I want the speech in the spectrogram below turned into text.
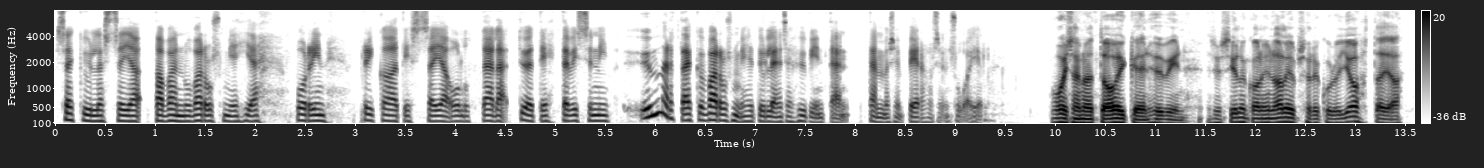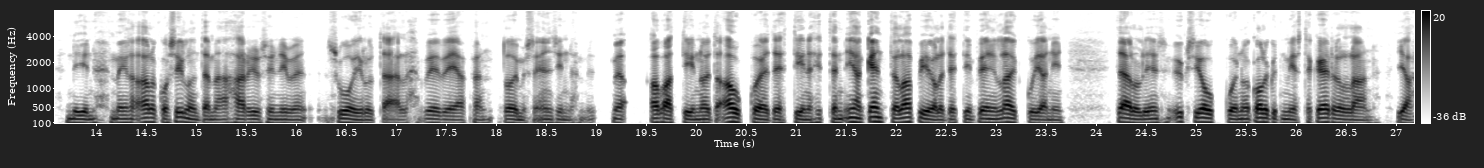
Säkylässä ja tavannut varusmiehiä Porin prikaatissa ja ollut täällä työtehtävissä, niin ymmärtääkö varusmiehet yleensä hyvin tämän tämmöisen perhosen suojelun? Voi sanoa, että oikein hyvin. Esimerkiksi silloin, kun olin aliupseerikunnan johtaja, niin meillä alkoi silloin tämä harjusinimen suojelu täällä WWFn toimissa ensin. Me avattiin noita aukkoja ja tehtiin, ja sitten ihan kenttälapioilla tehtiin pieni laikkuja, niin täällä oli yksi joukkue, noin 30 miestä kerrallaan, ja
